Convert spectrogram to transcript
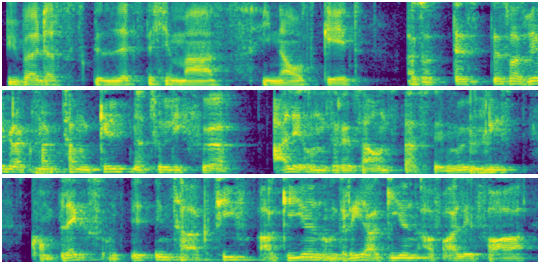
über das gesetzliche Maß hinausgeht. Also das, das was wir gerade gesagt haben, gilt natürlich für alle unsere Sounds, dass sie möglichst mhm komplex und interaktiv agieren und reagieren auf alle Fahr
